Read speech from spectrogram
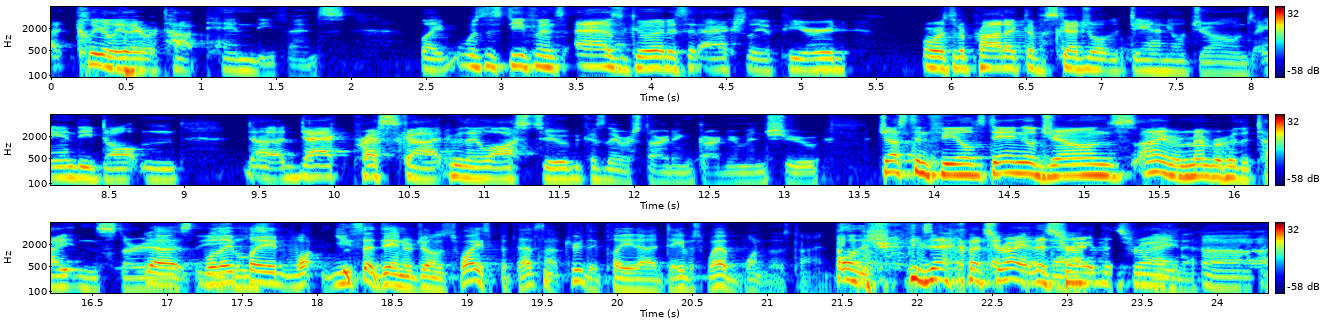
uh, clearly they were top ten defense. Like, was this defense as good as it actually appeared, or was it a product of a schedule of Daniel Jones, Andy Dalton, uh, Dak Prescott, who they lost to because they were starting Gardner Minshew, Justin Fields, Daniel Jones. I don't even remember who the Titans started. Uh, the well, Eagles. they played. You said Daniel Jones twice, but that's not true. They played uh, Davis Webb one of those times. Oh, that's right. exactly. That's right. That's right. That's right. Uh,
